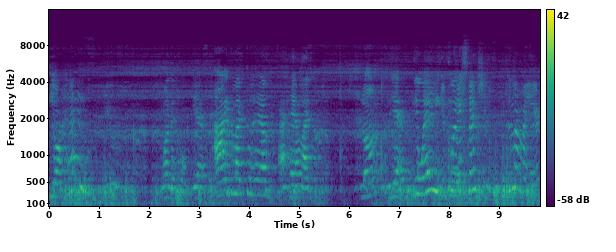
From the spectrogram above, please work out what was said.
your hair is beautiful. Wonderful. Yes. I'd like to have a hair like long. Yes. You wait. you put extensions. This is not my hair.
